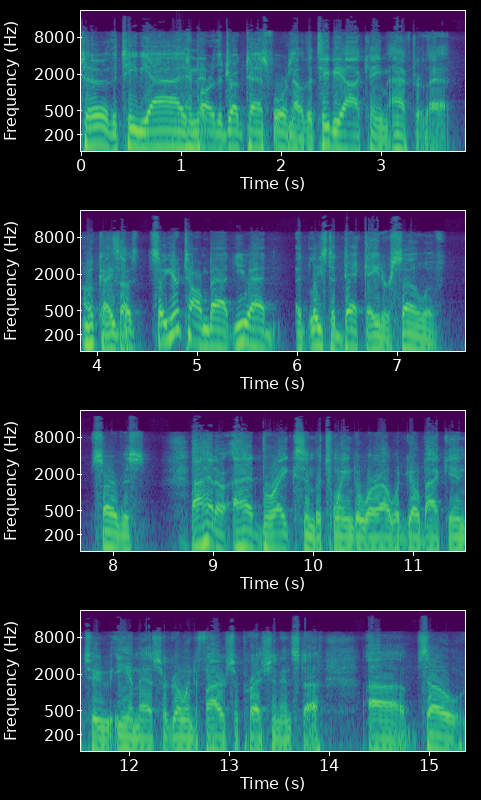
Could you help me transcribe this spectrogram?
to the TBI as part of the drug task force? No, the TBI came after that. Okay, so, so you're talking about you had at least a decade or so of service I had a, I had breaks in between to where I would go back into EMS or go into fire suppression and stuff. Uh, so,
